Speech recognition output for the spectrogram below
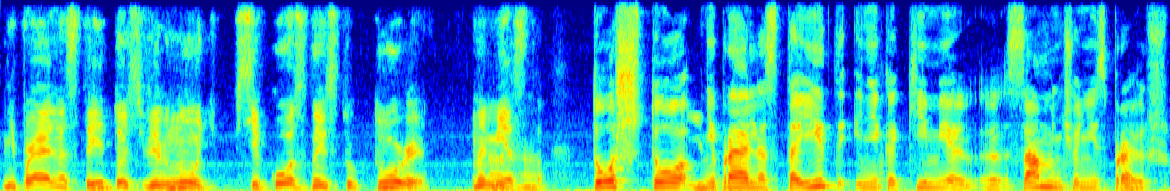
неправильно стоит, то есть вернуть все костные структуры на место. Ага. То, что и... неправильно стоит, и никакими э, сам ничего не исправишь.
